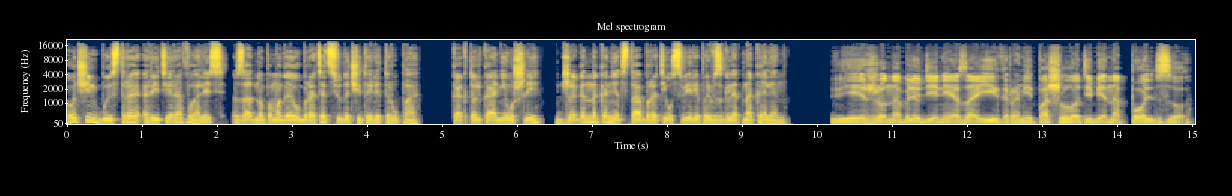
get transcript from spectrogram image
очень быстро ретировались, заодно помогая убрать отсюда четыре трупа. Как только они ушли, Джеган наконец-то обратил свирепый взгляд на Кэлен. «Вижу, наблюдение за играми пошло тебе на пользу.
